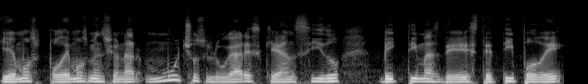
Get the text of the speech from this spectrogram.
y hemos, podemos mencionar muchos lugares que han sido víctimas de este tipo de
